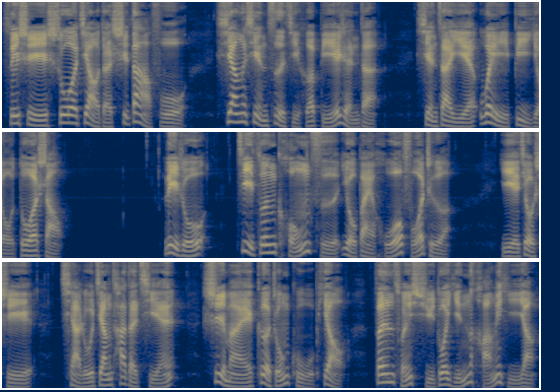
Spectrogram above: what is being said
虽是说教的士大夫，相信自己和别人的，现在也未必有多少。例如，既尊孔子又拜活佛者，也就是。恰如将他的钱是买各种股票、分存许多银行一样，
